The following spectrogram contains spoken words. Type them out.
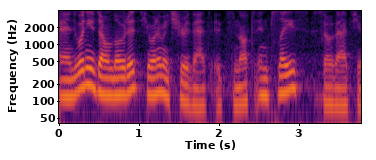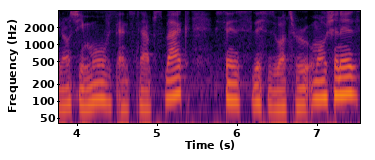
And when you download it you want to make sure that it's not in place so that you know she moves and snaps back since this is what root motion is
